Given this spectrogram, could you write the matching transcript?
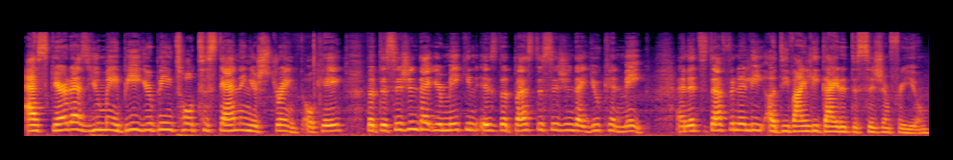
as scared as you may be, you're being told to stand in your strength, okay? The decision that you're making is the best decision that you can make. And it's definitely a divinely guided decision for you.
